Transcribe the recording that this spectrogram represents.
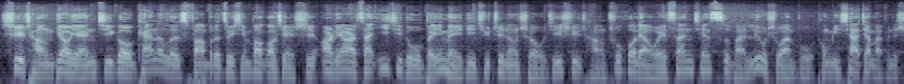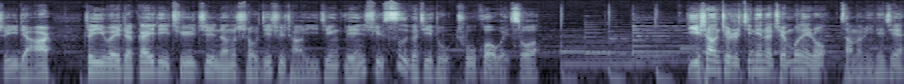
市场调研机构 Canalys 发布的最新报告显示，二零二三一季度北美地区智能手机市场出货量为三千四百六十万部，同比下降百分之十一点二。这意味着该地区智能手机市场已经连续四个季度出货萎缩。以上就是今天的全部内容，咱们明天见。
